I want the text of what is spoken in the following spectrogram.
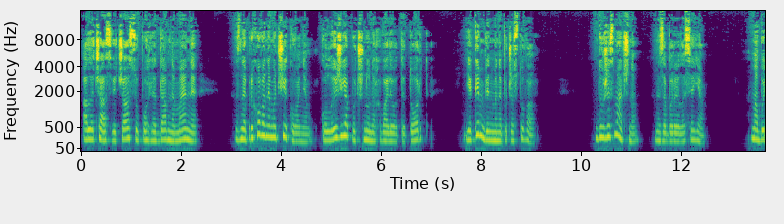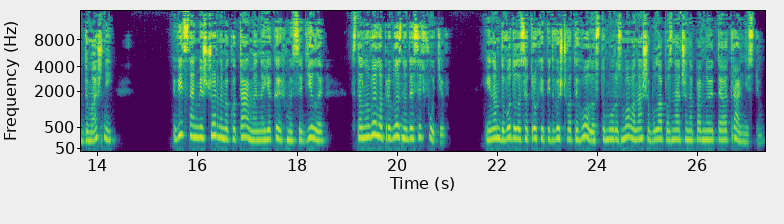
але час від часу поглядав на мене з неприхованим очікуванням, коли ж я почну нахвалювати торт, яким він мене почастував. Дуже смачно, не забарилася я. Мабуть, домашній. Відстань між чорними котами, на яких ми сиділи, становила приблизно 10 футів, і нам доводилося трохи підвищувати голос, тому розмова наша була позначена певною театральністю,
